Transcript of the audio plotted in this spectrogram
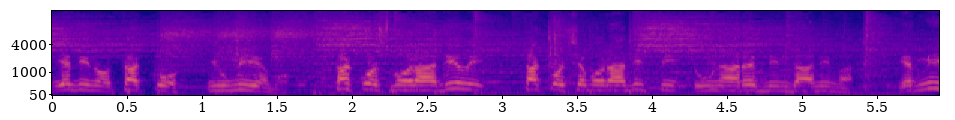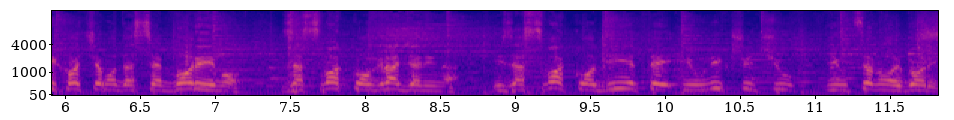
jedino tako i umijemo. Tako smo radili, tako ćemo raditi u narednim danima, jer mi hoćemo da se borimo za svakog građanina i za svako dijete i u Nikšiću i u Crnoj Gori.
